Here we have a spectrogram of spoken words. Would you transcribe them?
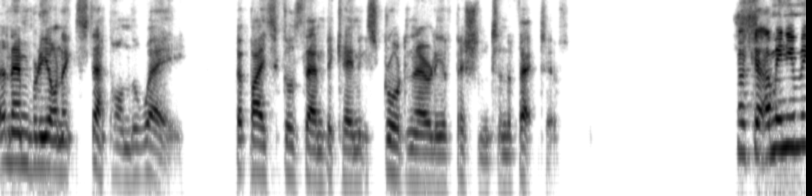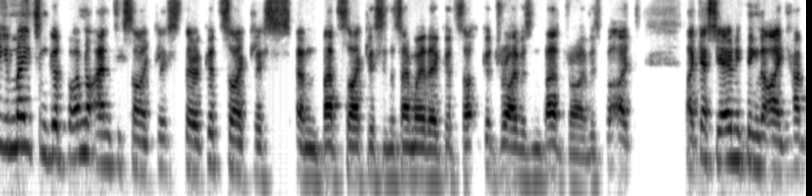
an embryonic step on the way, but bicycles then became extraordinarily efficient and effective. Okay, I mean, you you made some good. I'm not anti-cyclists. There are good cyclists and bad cyclists in the same way they're good good drivers and bad drivers. But I, I guess the only thing that I have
